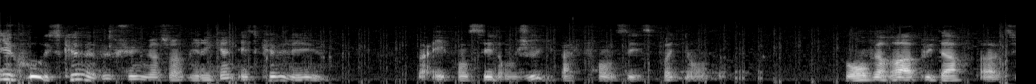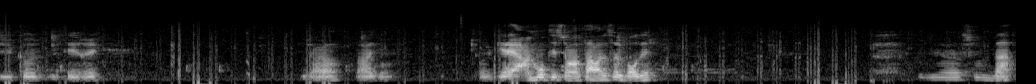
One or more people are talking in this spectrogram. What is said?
Ah du coup, est-ce que, vu que je suis une version américaine, est-ce que les bah, Français dans le jeu, ils parlent français, c'est pas ça. Bon, on verra plus tard, ah, si j'ai quand même intérêt. Voilà, par exemple. Je galère à monter sur un parasol, bordel. Amélioration de Bart.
